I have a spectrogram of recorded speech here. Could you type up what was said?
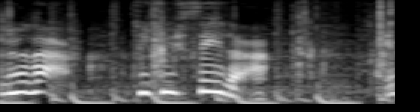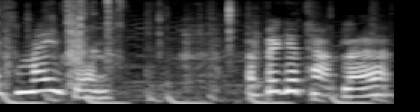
Look at that. Did you see that? It's amazing. A bigger tablet,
